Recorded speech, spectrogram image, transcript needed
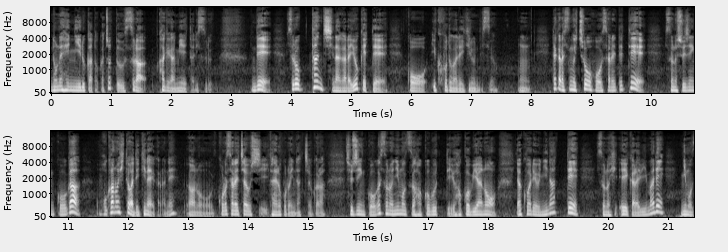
どの辺にいるかとか、ちょっとうっすら影が見えたりする。で、それを探知しながら避けて、こう、行くことができるんですよ。うん。だからすごい重宝されてて、その主人公が、他の人はできないからね、あの、殺されちゃうし、大変なことになっちゃうから、主人公がその荷物を運ぶっていう運び屋の役割を担って、その A から B まで荷物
